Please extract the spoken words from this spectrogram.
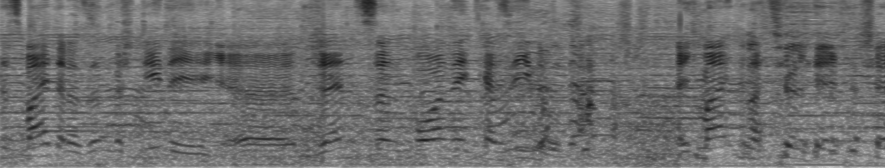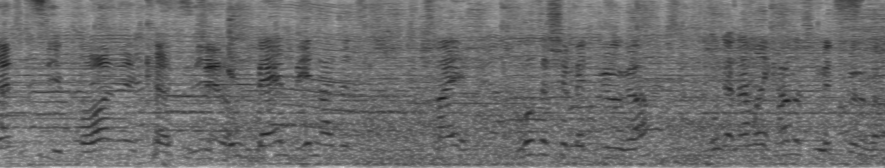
Des Weiteren sind bestätigt äh, Jensen Borne Casino. Ich meine natürlich Jensen Borne Casino. In Band beinhaltet zwei russische Mitbürger und einen amerikanischen Mitbürger.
